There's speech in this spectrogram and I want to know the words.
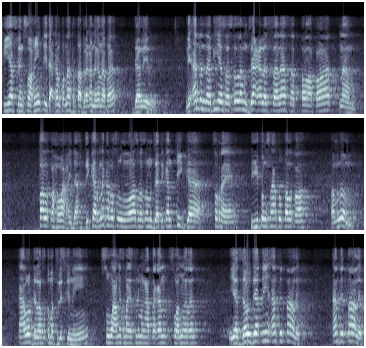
Qiyas yang sahih tidak akan pernah bertabrakan dengan apa? Dalil. Li'anna nabiy sallallahu alaihi wasallam ja'ala salasat talaqat nam talqah wahidah. Dikarenakan Rasulullah SAW menjadikan tiga cerai dihitung satu talqah. Paham belum kalau dalam satu majelis gini suami sama istri mengatakan suami mengatakan ya zaujati anti talib anti talib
